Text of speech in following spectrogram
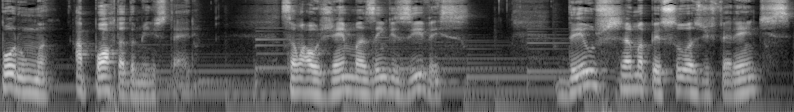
por uma, a porta do ministério. São algemas invisíveis. Deus chama pessoas diferentes,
